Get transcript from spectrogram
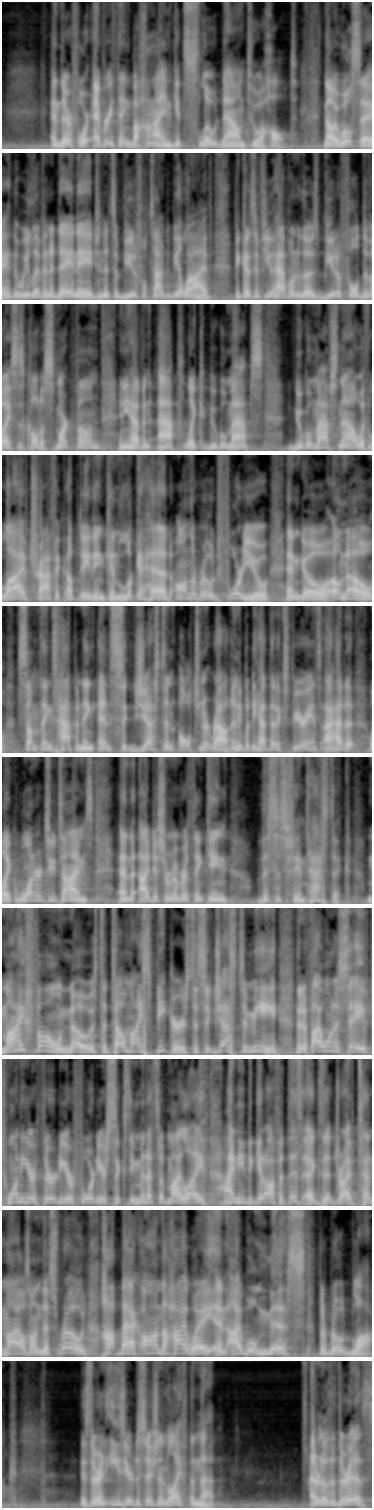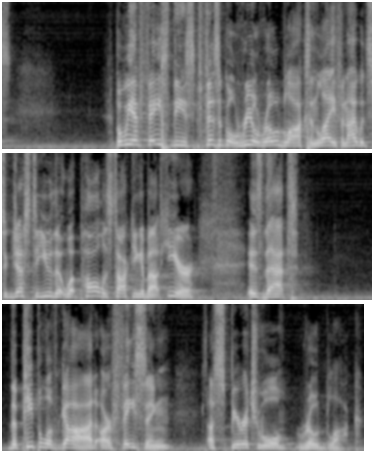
and therefore everything behind gets slowed down to a halt. Now, I will say that we live in a day and age, and it's a beautiful time to be alive because if you have one of those beautiful devices called a smartphone and you have an app like Google Maps, Google Maps now with live traffic updating can look ahead on the road for you and go, oh no, something's happening, and suggest an alternate route. Anybody had that experience? I had it like one or two times, and I just remember thinking, this is fantastic. My phone knows to tell my speakers to suggest to me that if I want to save 20 or 30 or 40 or 60 minutes of my life, I need to get off at this exit, drive 10 miles on this road, hop back on the highway, and I will miss the roadblock. Is there an easier decision in life than that? I don't know that there is. But we have faced these physical, real roadblocks in life, and I would suggest to you that what Paul is talking about here is that the people of God are facing a spiritual roadblock.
